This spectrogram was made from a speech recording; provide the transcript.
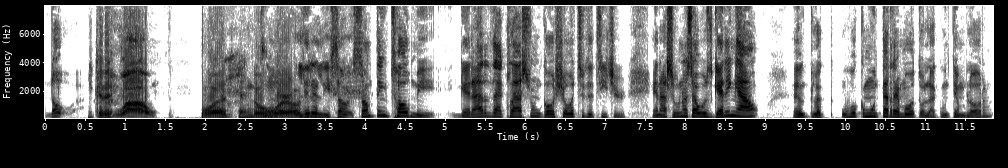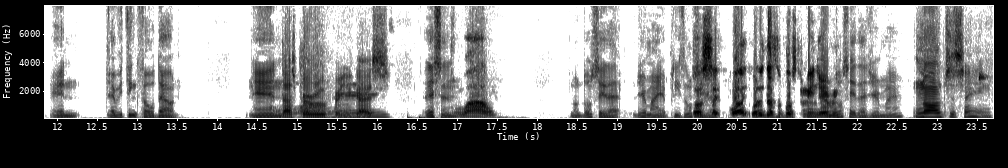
No, You could have. Wow. What in the no, world? literally, so something told me get out of that classroom, go show it to the teacher. And as soon as I was getting out, and like hubo como un terremoto, like un temblor, and everything fell down. And That's Peru for you guys. listen, Wow. no, don't say that, Jeremiah. Please don't Don't say say, that. what? What is that supposed to mean, Jeremy? Don't say that, Jeremiah. No, I'm just saying.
